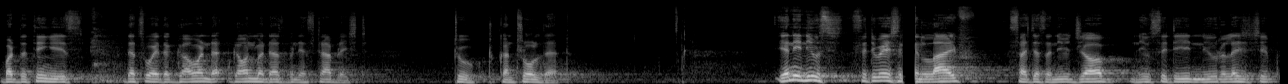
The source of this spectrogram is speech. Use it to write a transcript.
But the thing is, that's why the govern- government has been established to, to control that. Any new situation in life, such as a new job, new city, new relationship,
